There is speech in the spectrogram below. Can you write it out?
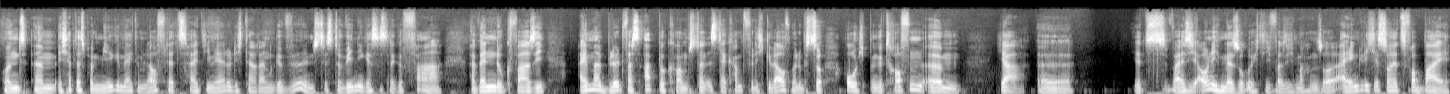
Und ähm, ich habe das bei mir gemerkt im Laufe der Zeit, je mehr du dich daran gewöhnst, desto weniger ist es eine Gefahr. Weil wenn du quasi einmal blöd was abbekommst, dann ist der Kampf für dich gelaufen. Weil du bist so, oh, ich bin getroffen, ähm, ja, äh, jetzt weiß ich auch nicht mehr so richtig, was ich machen soll. Eigentlich ist doch jetzt vorbei.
